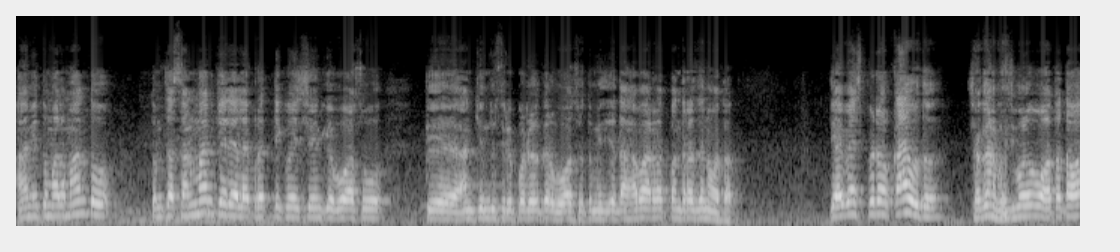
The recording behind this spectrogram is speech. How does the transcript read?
आम्ही तुम्हाला मानतो. तुमचा सन्मान केलेला आहे प्रत्येक वेळेस शेणके भाऊ असो ते आणखीन दुसरे पडळकर भाऊ असो तुम्ही जे दहा बारा पंधरा जण होतात. त्या व्यासपीठावर काय होतं? छगन भुजबळ होता तवा.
